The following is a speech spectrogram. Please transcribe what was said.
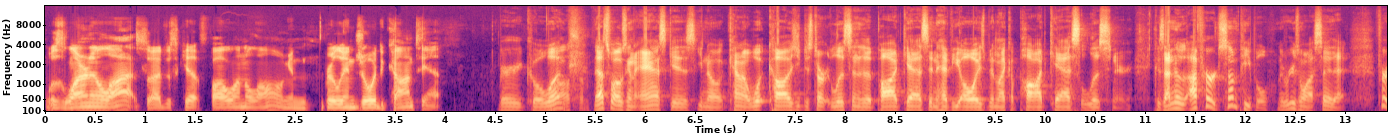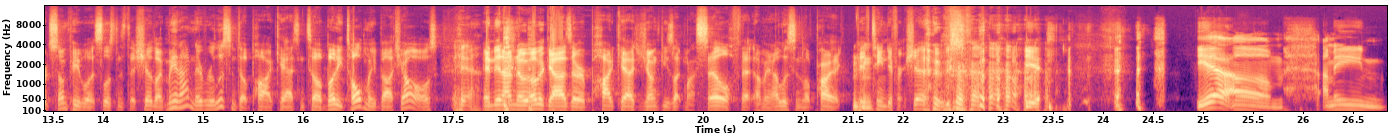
was learning a lot. So I just kept following along and really enjoyed the content. Very cool. Well, Awesome. that's what I was going to ask is, you know, kind of what caused you to start listening to the podcast, and have you always been like a podcast listener? Because I know I've heard some people. The reason why I say that, I've heard some people that's listened to the show like, man, I never listened to a podcast until a buddy told me about y'all's. Yeah. And then I know other guys that are podcast junkies like myself. That I mean, I listen to probably like 15 different shows. yeah. yeah. Um, I mean,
